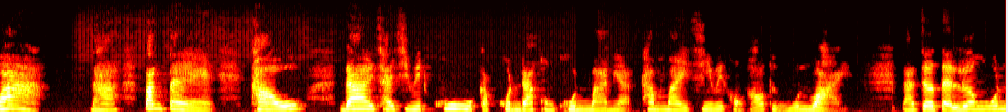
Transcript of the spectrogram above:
ว่านะคะตั้งแต่เขาได้ใช้ชีวิตคู่กับคนรักของคุณมาเนี่ยทำไมชีวิตของเขาถึงวุ่นวาย นะเจอแต่เรื่องวุ่น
